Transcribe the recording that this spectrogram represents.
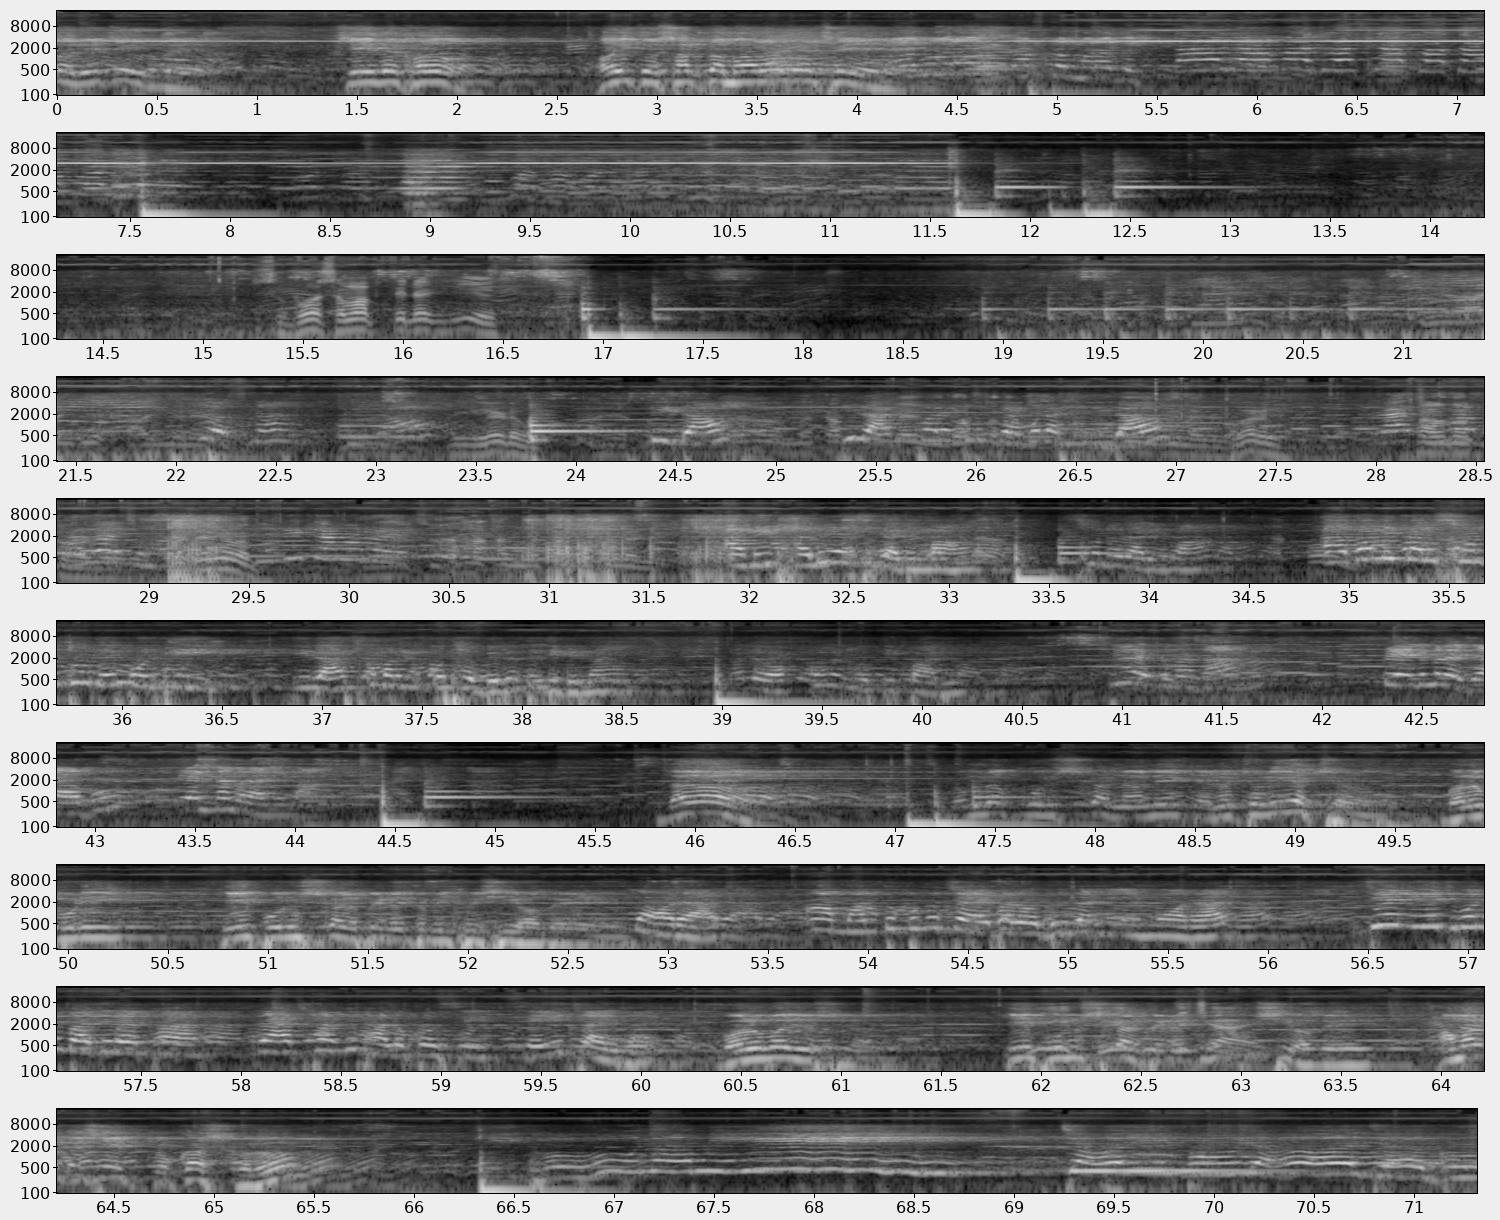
তোমার জোসনা বেঁচে উঠবে সে দেখো হয়তো সাপটা মারা গেছে এই মহারাজ, সাপটা মারা গেছে। তাহলে আমার জোসনা কথা বলে কথা বলে শুভ সমাপ্তিটা কি জোসনা দিদা কি রাজকুমার এখন কেমন আছে দিদা ভালো আছে মা। রয়েছো? আমি ভালো আছি রানীমা শোনো রানীমা আগামীকাল সূর্যোদয় পড়বি। এই রাজকুমারকে কোথাও বেরোতে দিবে না। তাহলে অকল্যাণ হতে পারে ঠিক আছে মা ট্রেন মেরে যাব ট্রেন নাম রানীমা দাদা তোমরা পুরস্কার না নিয়ে কেন চলে যাচ্ছ? বলো বুড়ি কি পুরস্কার পেলে তুমি খুশি হবে? মহারাজ আমার তো কোনো চাইবার অধিকার নেই মহারাজ। যে নিয়ে জীবন বাজে রাখা রাজমাকে ভালো করছে সেই চাইব। বলো জোসনা কি পুরস্কার পেলে খুশি হবে? আমার কাছে প্রকাশ করো। ধন আমি জাগো রাজাগো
